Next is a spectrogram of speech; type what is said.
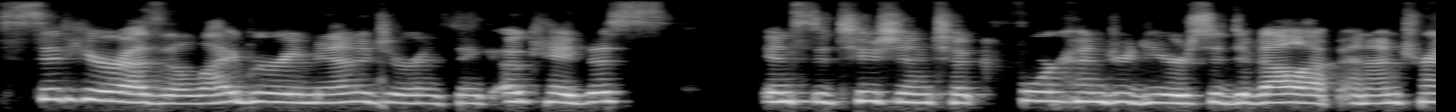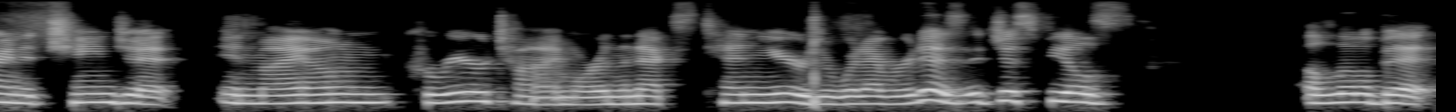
sit here as a library manager and think, okay, this institution took 400 years to develop and I'm trying to change it in my own career time or in the next 10 years or whatever it is, it just feels a little bit,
